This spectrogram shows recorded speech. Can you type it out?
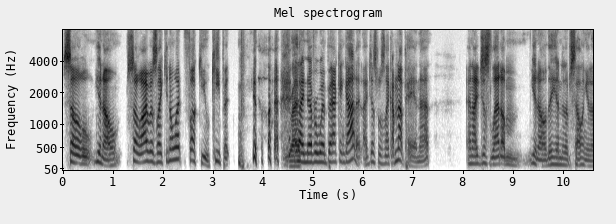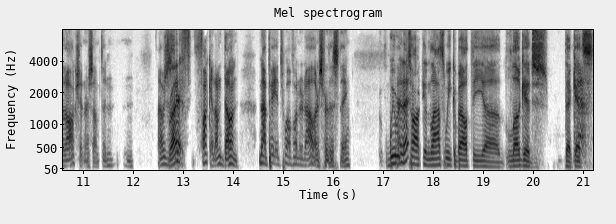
So you know, so I was like, you know what, fuck you, keep it. right. And I never went back and got it. I just was like, I'm not paying that, and I just let them. You know, they ended up selling it at auction or something. And I was just right. like, fuck it, I'm done not paying twelve hundred dollars for this thing. We were that, talking last week about the uh, luggage that gets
